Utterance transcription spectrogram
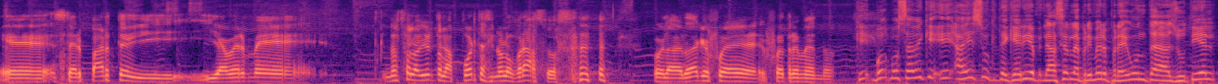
eh, ser parte y, y haberme no solo abierto las puertas, sino los brazos. Porque la verdad que fue, fue tremendo. Vos, vos sabés que eh, a eso te quería hacer la primera pregunta, Yutiel,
